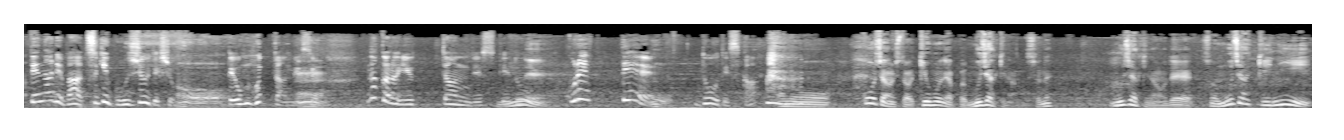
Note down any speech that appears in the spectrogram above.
ってなれば次50でしょって思ったんですよ、うだから言ったんですけど、ねこれってどうですか？あの後者の人は基本やっぱり無邪気なんですよね。無邪気なのでその無邪気に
